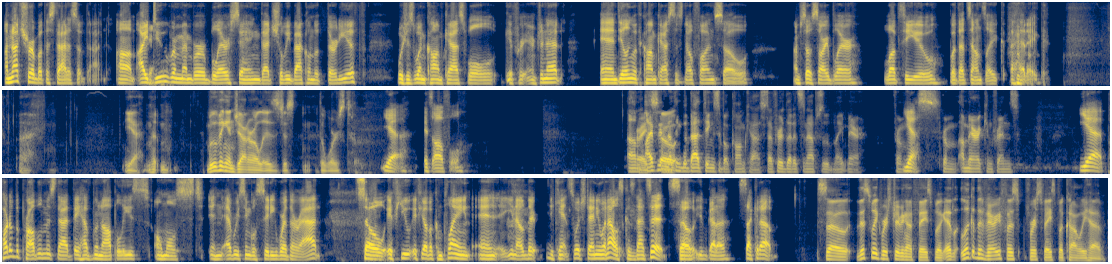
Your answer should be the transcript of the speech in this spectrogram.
I'm not sure about the status of that. Um, I Yeah. do remember Blair saying that she'll be back on the 30th, which is when Comcast will give her internet. And dealing with Comcast is no fun. So I'm so sorry, Blair. Love to you, but that sounds like a headache. uh, yeah, m- moving in general is just the worst. yeah, it's awful. Um, Right, I've so- heard nothing but bad things about Comcast. I've heard that it's an absolute nightmare from Yes. from American friends. Yeah, part of the problem is that they have monopolies almost in every single city where they're at. So if you if you have a complaint and you know there you can't switch to anyone else because that's it. So you've got to suck it up. So this week we're streaming on Facebook. And look at the very first first Facebook comment we have.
